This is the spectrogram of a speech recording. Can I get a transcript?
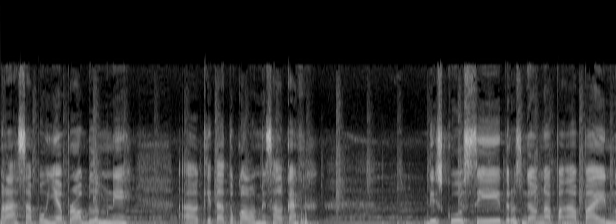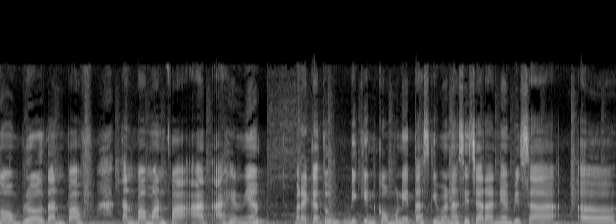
merasa punya problem nih. Uh, kita tuh kalau misalkan diskusi terus nggak ngapa-ngapain ngobrol tanpa tanpa manfaat akhirnya mereka tuh bikin komunitas gimana sih caranya bisa uh,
